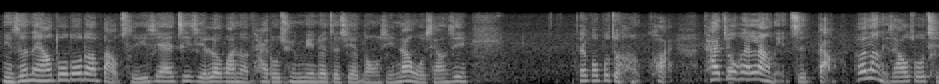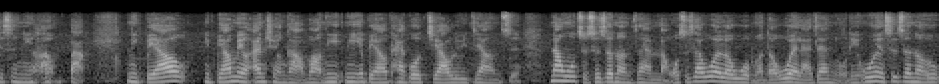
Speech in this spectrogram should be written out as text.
你真的要多多的保持一些积极乐观的态度去面对这些东西。那我相信，再过不久很快，他就会让你知道，他会让你知道说，其实你很棒，你不要你不要没有安全感好不好？你你也不要太过焦虑这样子。那我只是真的在忙，我是在为了我们的未来在努力，我也是真的。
